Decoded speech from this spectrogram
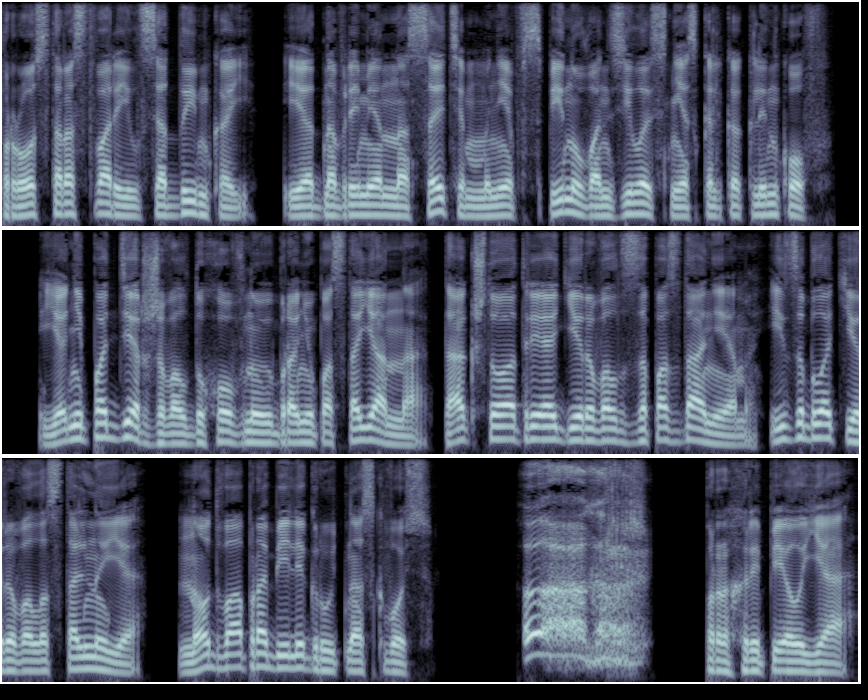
Просто растворился дымкой, и одновременно с этим мне в спину вонзилось несколько клинков. Я не поддерживал духовную броню постоянно, так что отреагировал с запозданием и заблокировал остальные, но два пробили грудь насквозь. «Агр!» – прохрипел я.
